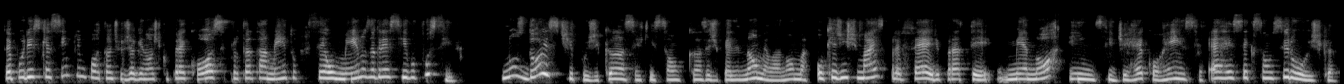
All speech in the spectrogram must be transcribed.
Então, é por isso que é sempre importante o diagnóstico precoce para o tratamento ser o menos agressivo possível. Nos dois tipos de câncer, que são câncer de pele não melanoma, o que a gente mais prefere para ter menor índice de recorrência é a ressecção cirúrgica.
